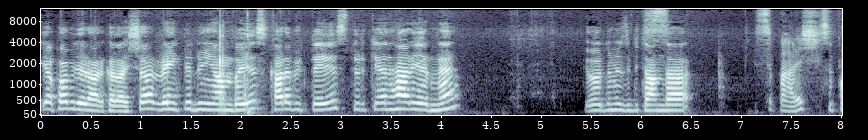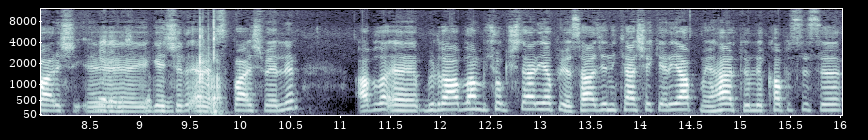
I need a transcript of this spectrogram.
yapabilir arkadaşlar. Renkli Dünyam'dayız. Karabük'teyiz. Türkiye'nin her yerine Gördüğünüz bir tane daha Sipariş. sipariş e, Verilir, geçirir. Evet, sipariş verilir. Abla e, burada ablam birçok işler yapıyor. Sadece nikah şekeri yapmıyor. Her türlü kapı süsü,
